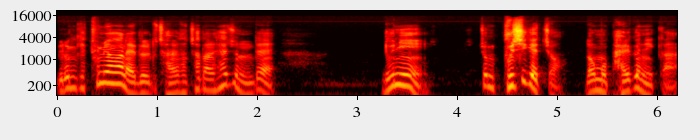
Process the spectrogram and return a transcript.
이렇게 투명한 애들도 자외선 차단을 해주는데 눈이 좀 부시겠죠. 너무 밝으니까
